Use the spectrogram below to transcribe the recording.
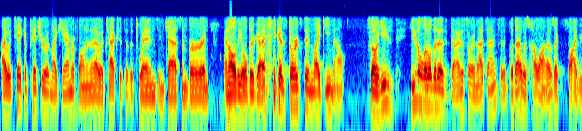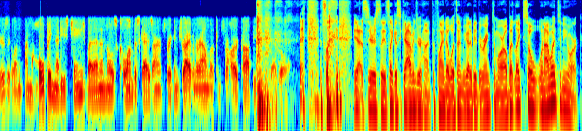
I would take a picture with my camera phone, and then I would text it to the twins and Kess and Burr and and all the older guys because Torts didn't like email. So he's he's a little bit of a dinosaur in that sense. But that was how long? That was like five years ago. I'm, I'm hoping that he's changed by then, and those Columbus guys aren't friggin' driving around looking for hard copies of the schedule. it's like yeah seriously it's like a scavenger hunt to find out what time you got to be at the rink tomorrow but like so when i went to new york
